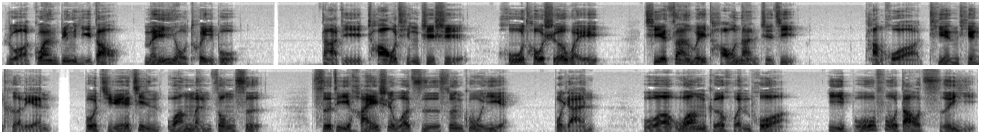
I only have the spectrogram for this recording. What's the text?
若官兵一到，没有退步，大抵朝廷之事。”虎头蛇尾，且暂为逃难之计。倘或天天可怜，不绝尽汪门宗嗣，此地还是我子孙故业。不然，我汪格魂魄亦不复到此矣。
